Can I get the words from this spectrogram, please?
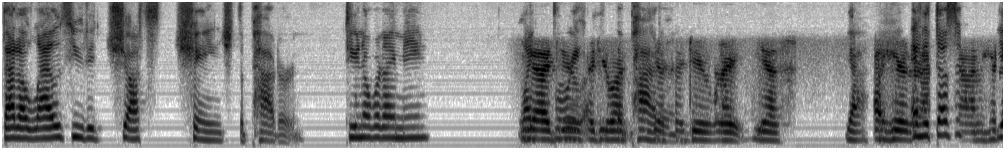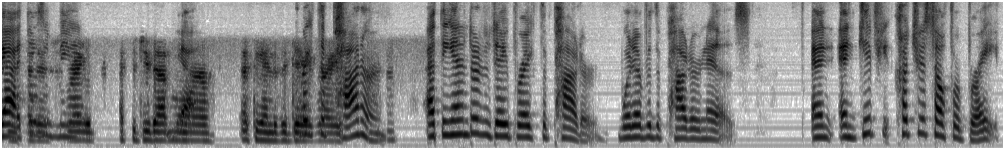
that allows you to just change the pattern. Do you know what I mean? Like yeah, I do. I do. Pattern. Yes, I do. Right. Yes. Yeah. I hear that. And it doesn't. Yeah, it doesn't mean. Right. I have to do that more yeah. at the end of the day. Break right. the pattern. At the end of the day, break the pattern, whatever the pattern is, and and give you cut yourself a break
